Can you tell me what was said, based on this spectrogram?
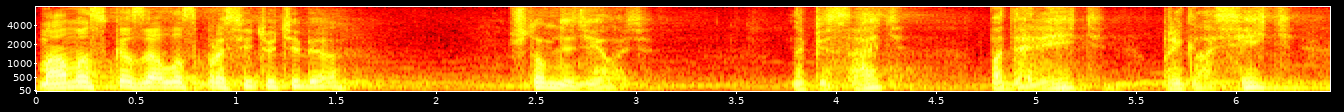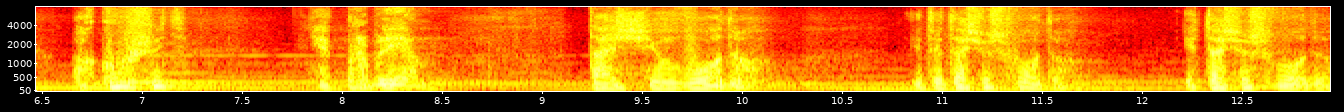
мама сказала спросить у тебя. Что мне делать? Написать, подарить, пригласить, покушать? Нет проблем. Тащим воду. И ты тащишь воду, и тащишь воду,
